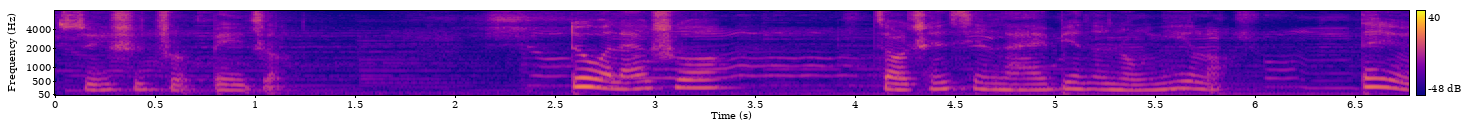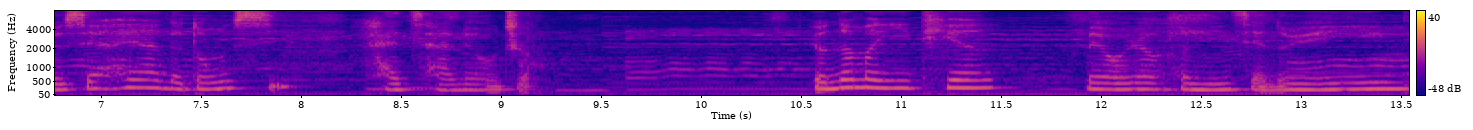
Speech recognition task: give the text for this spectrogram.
随时准备着。对我来说，早晨醒来变得容易了，但有些黑暗的东西还残留着。有那么一天，没有任何明显的原因，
